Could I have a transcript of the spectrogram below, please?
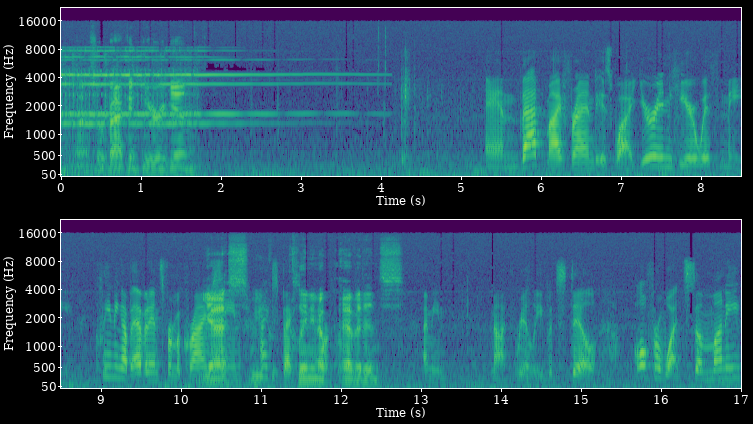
Alright, so we're back in here again. And that, my friend, is why you're in here with me. Cleaning up evidence from a crime Yes, scene. we I expected cleaning up evidence. I mean, not really, but still. All for what? Some money?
